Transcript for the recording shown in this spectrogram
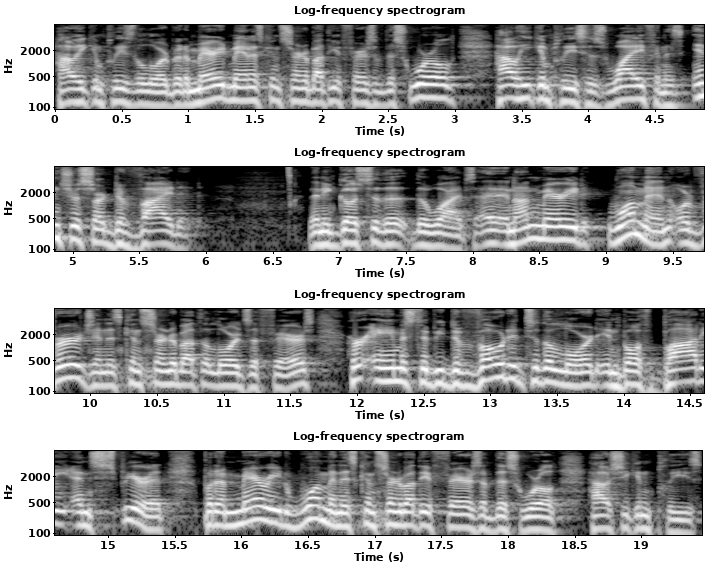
how he can please the Lord, but a married man is concerned about the affairs of this world, how he can please his wife, and his interests are divided. Then he goes to the, the wives. An unmarried woman or virgin is concerned about the Lord's affairs. Her aim is to be devoted to the Lord in both body and spirit. But a married woman is concerned about the affairs of this world, how she can please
